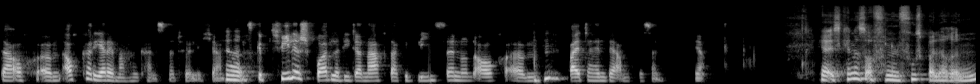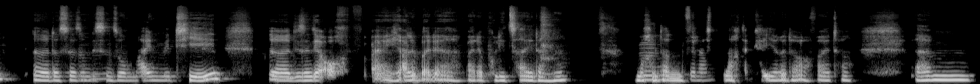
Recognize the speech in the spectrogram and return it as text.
da auch, ähm, auch Karriere machen kannst natürlich. Ja. ja. Es gibt viele Sportler, die danach da geblieben sind und auch ähm, mhm. weiterhin Beamte sind. Ja. Ja, ich kenne das auch von den Fußballerinnen. Äh, das ist ja so ein bisschen mhm. so mein Metier. Äh, die sind ja auch eigentlich alle bei der, bei der Polizei dann, ne? Machen dann genau. nach der Karriere da auch weiter. Ähm,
